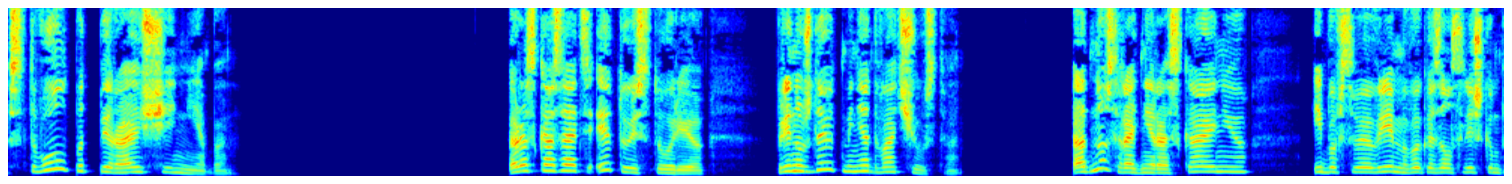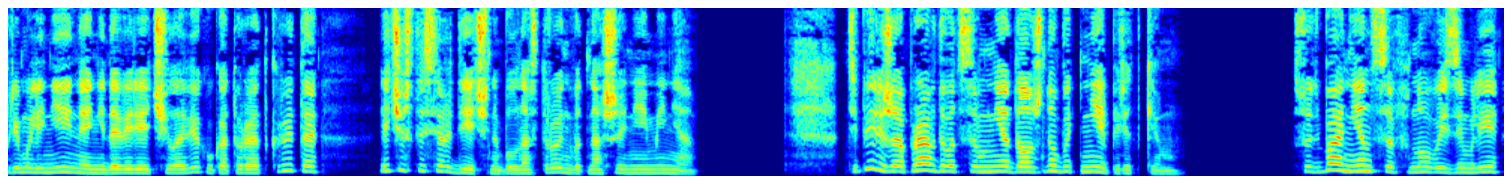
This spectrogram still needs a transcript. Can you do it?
Ствол, подпирающий небо. Рассказать эту историю принуждают меня два чувства. Одно сродни раскаянию, ибо в свое время выказал слишком прямолинейное недоверие человеку, который открыто и чистосердечно был настроен в отношении меня. Теперь же оправдываться мне должно быть не перед кем. Судьба ненцев Новой Земли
